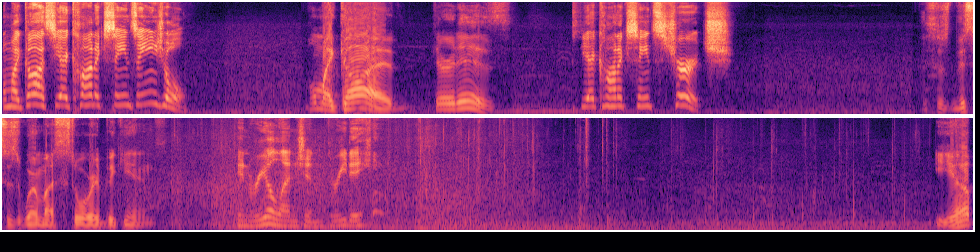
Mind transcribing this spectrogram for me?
Oh my god, it's the iconic Saints Angel! Oh my God! There it is. It's the iconic Saints Church! This is this is where my story begins. In Real Engine 3D. Yep,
